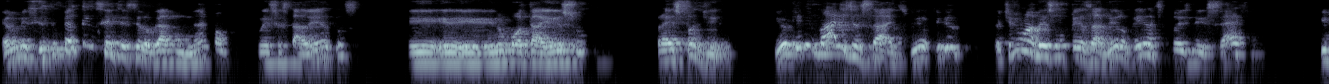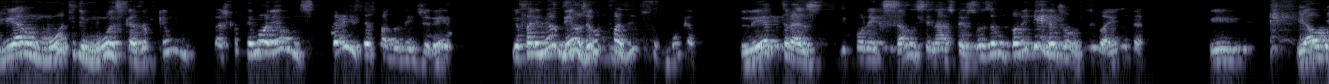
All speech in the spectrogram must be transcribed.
Eu não me sinto pertencente a esse lugar né? com, com esses talentos e, e, e não botar isso para expandir. E eu tive vários insights, viu? Eu tive eu tive uma vez um pesadelo, bem antes de 2007, e vieram um monte de músicas. Eu fiquei, um, acho que eu demorei uns três dias para dormir direito. E eu falei, meu Deus, eu não vou fazer isso nunca. Letras de conexão, ensinar as pessoas, eu não estou nem bem resolvido ainda. E, e algo,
